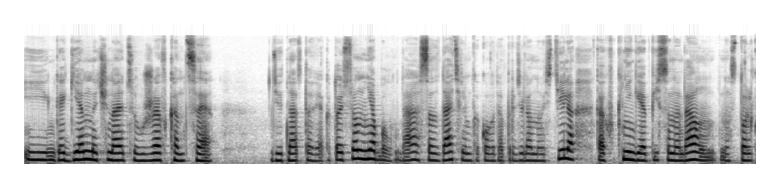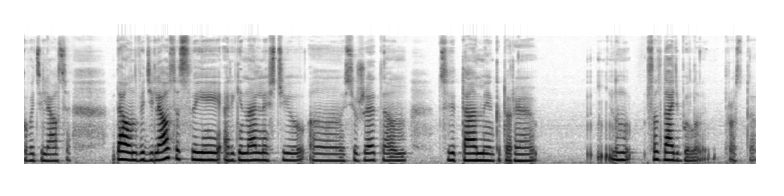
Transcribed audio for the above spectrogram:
и Гоген начинается уже в конце XIX века. То есть он не был да, создателем какого-то определенного стиля, как в книге описано, да, он настолько выделялся. Да, он выделялся своей оригинальностью, э, сюжетом, цветами, которые ну, создать было просто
